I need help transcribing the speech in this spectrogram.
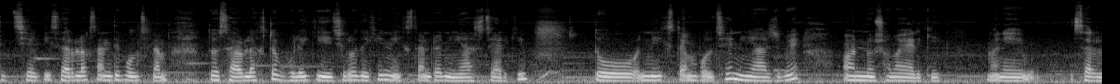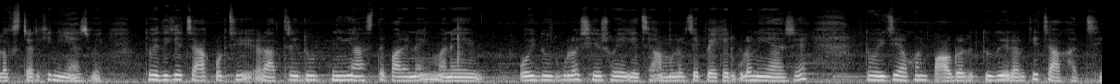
দিচ্ছি আর কি স্যারোলাক্স আনতে বলছিলাম। তো স্যারোলাক্সটা ভুলে গিয়েছিল, দেখে নেক্সট টাইমটা নিয়ে আসছে আর কি। তো নেক্সট টাইম বলছে, নিয়ে আসবে। অন্য সময় আর কি মানে স্যারোলাক্সটা আর কি নিয়ে আসবে। তো এদিকে চা করছি, রাত্রে দুধ নিয়ে আসতে পারে নাই মানে ওই দুধগুলো শেষ হয়ে গেছে, আমুলের যে প্যাকেটগুলো নিয়ে আসে, তো এই যে এখন পাউডারের দুধের আর কি চা খাচ্ছি।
